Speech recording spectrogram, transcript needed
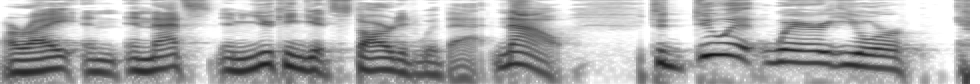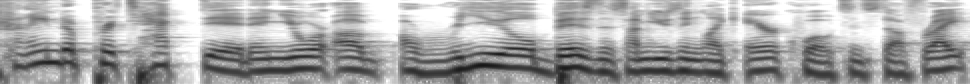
All right. And, and that's, and you can get started with that. Now, to do it where you're kind of protected and you're a, a real business, I'm using like air quotes and stuff, right?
